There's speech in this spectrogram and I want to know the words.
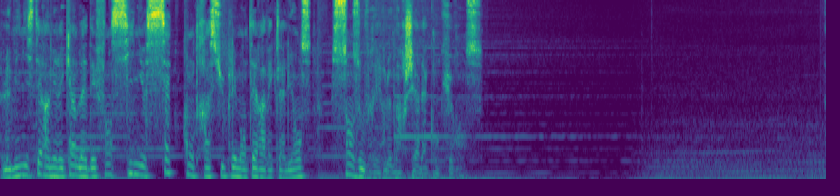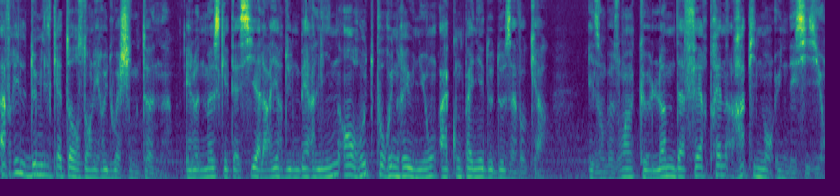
le ministère américain de la Défense signe sept contrats supplémentaires avec l'Alliance sans ouvrir le marché à la concurrence. Avril 2014 dans les rues de Washington. Elon Musk est assis à l'arrière d'une berline en route pour une réunion accompagné de deux avocats. Ils ont besoin que l'homme d'affaires prenne rapidement une décision.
